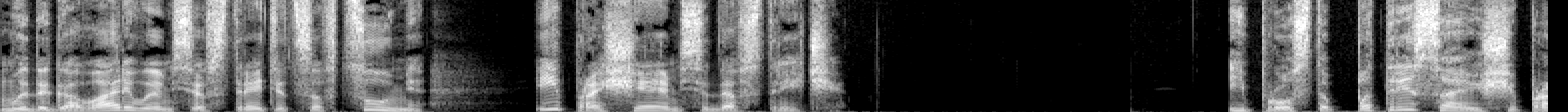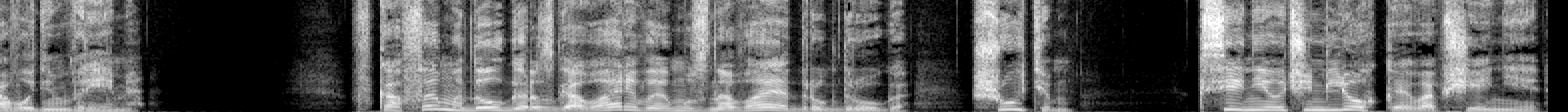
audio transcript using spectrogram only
Мы договариваемся встретиться в ЦУМе и прощаемся до встречи. И просто потрясающе проводим время. В кафе мы долго разговариваем, узнавая друг друга, шутим — Ксения очень легкая в общении,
